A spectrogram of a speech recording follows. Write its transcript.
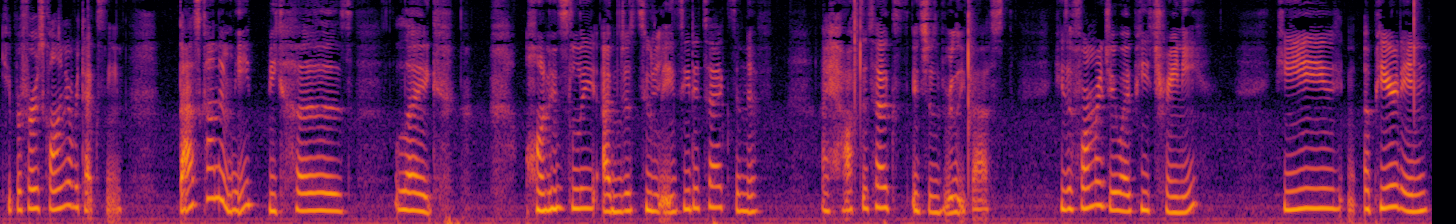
He prefers calling over texting. That's kind of me because, like, honestly, I'm just too lazy to text, and if I have to text, it's just really fast. He's a former JYP trainee. He appeared in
